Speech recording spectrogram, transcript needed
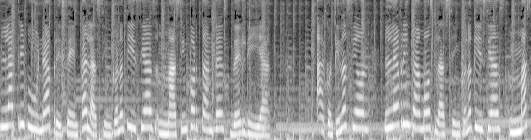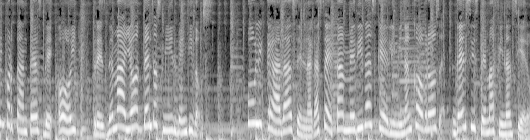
La tribuna presenta las cinco noticias más importantes del día. A continuación, le brindamos las cinco noticias más importantes de hoy, 3 de mayo del 2022. Publicadas en la Gaceta medidas que eliminan cobros del sistema financiero.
